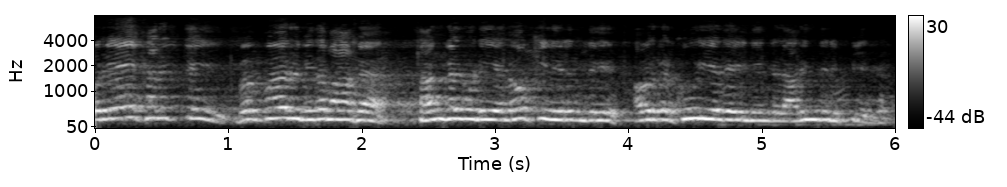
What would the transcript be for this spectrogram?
ஒரே கருத்தை வெவ்வேறு விதமாக தங்களுடைய நோக்கில் இருந்து அவர்கள் கூறியதை நீங்கள் அறிந்திருப்பீர்கள்.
